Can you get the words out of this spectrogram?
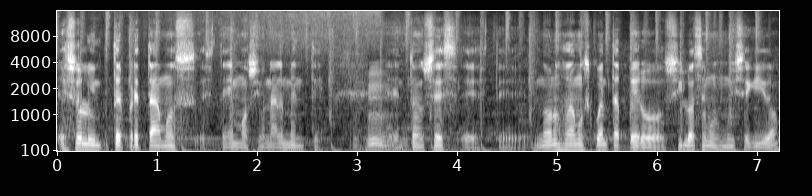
Eso lo interpretamos este, emocionalmente. Entonces, este, no nos damos cuenta, pero sí lo hacemos muy seguido.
